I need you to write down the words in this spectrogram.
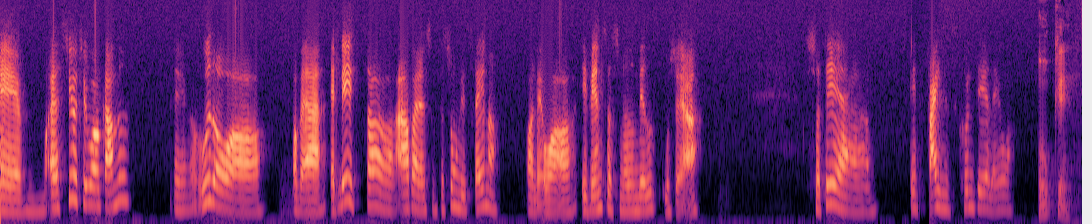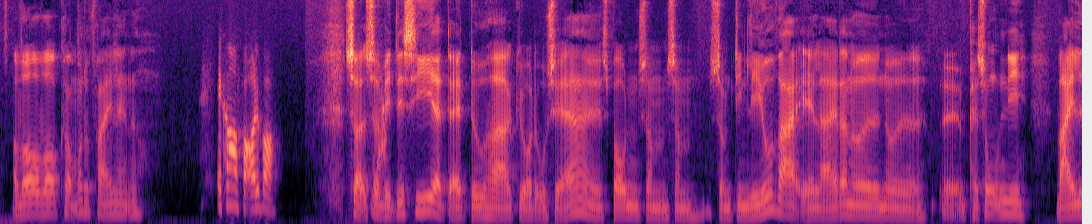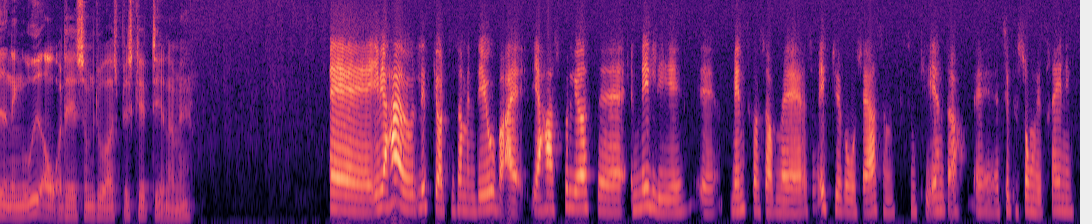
Øh, og jeg er 27 år gammel. Øh, Udover at, at være atlet, så arbejder jeg som personlig træner og laver events og sådan noget med OCR. Så det er, det er faktisk kun det, jeg laver. Okay. Og hvor, hvor kommer du fra i landet? Jeg kommer fra Aalborg. Så, så ja. vil det sige, at, at du har gjort OCR-sporten som, som, som din levevej, eller er der noget, noget øh, personlig vejledning ud over det, som du også beskæftiger dig med? Øh, jeg har jo lidt gjort det som en levevej. Jeg har selvfølgelig også øh, almindelige øh, mennesker, som, øh, som ikke dyrker OCR som, som klienter øh, til personlig træning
